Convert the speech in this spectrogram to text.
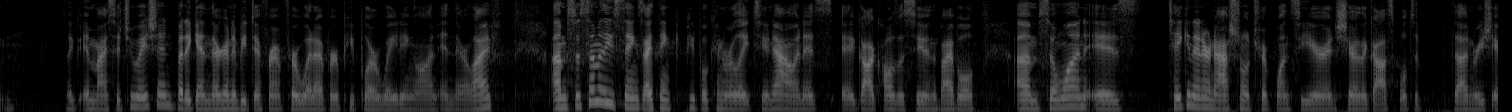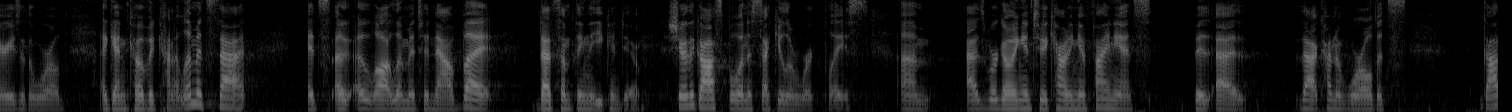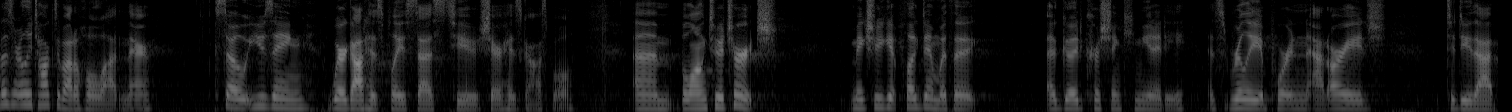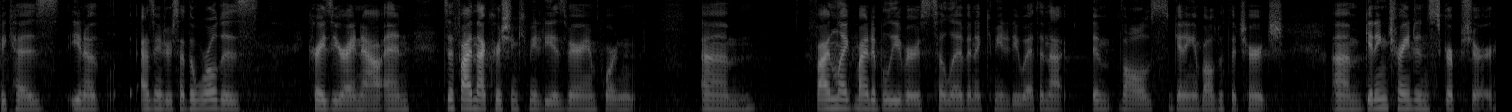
like in my situation but again they're going to be different for whatever people are waiting on in their life. Um, so some of these things i think people can relate to now and it's it, god calls us to in the bible. Um, so one is take an international trip once a year and share the gospel to the unreached areas of the world. Again covid kind of limits that. It's a, a lot limited now but that's something that you can do. Share the gospel in a secular workplace. Um, as we're going into accounting and finance uh, that kind of world, it's God hasn't really talked about a whole lot in there. So using where God has placed us to share His gospel, um, belong to a church. Make sure you get plugged in with a a good Christian community. It's really important at our age to do that because you know, as Andrew said, the world is crazy right now, and to find that Christian community is very important. Um, find like-minded believers to live in a community with, and that involves getting involved with the church. Um, getting trained in Scripture.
